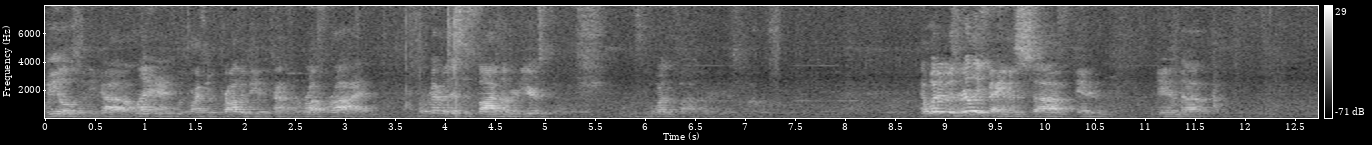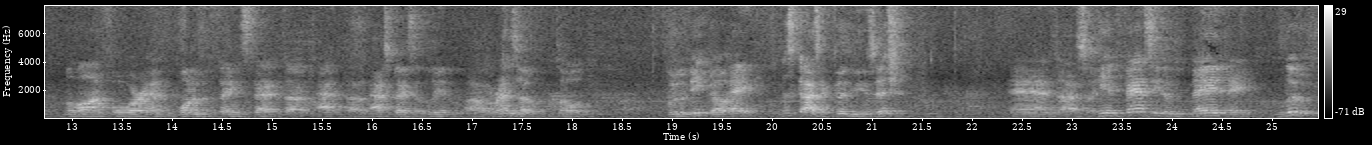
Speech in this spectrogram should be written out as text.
wheels when you got on land, looked like it would probably be a kind of a rough ride. But remember, this is 500 years ago. Is more than 500 years ago. And what it was really famous uh, in, in uh, Milan for, and one of the things that, uh, uh, aspects of uh, Lorenzo told Ludovico, hey, this guy's a good musician. And uh, so he had fancied and made a lute,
